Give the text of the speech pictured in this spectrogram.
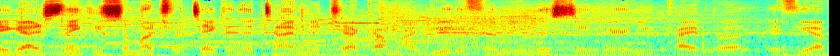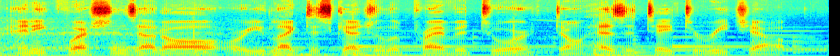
Hey guys, thank you so much for taking the time to check out my beautiful new listing here in Yucaipa. If you have any questions at all or you'd like to schedule a private tour, don't hesitate to reach out.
